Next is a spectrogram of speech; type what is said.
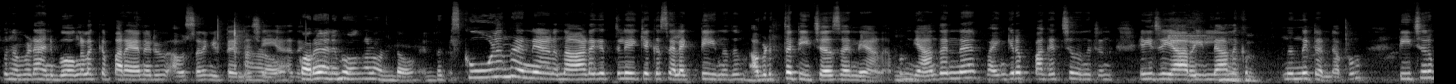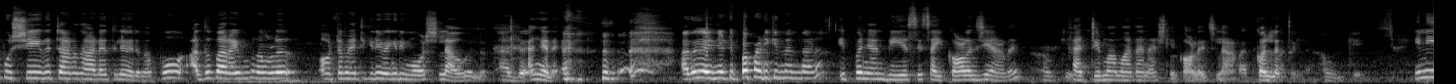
അപ്പൊ നമ്മുടെ അനുഭവങ്ങളൊക്കെ പറയാനൊരു അവസരം കിട്ടുകയല്ലേ ചെയ്യാതെ കുറെ അനുഭവങ്ങളുണ്ടോ? സ്കൂളിൽ നിന്ന് തന്നെയാണ് നാടകത്തിലേക്കൊക്കെ സെലക്ട് ചെയ്യുന്നതും അവിടുത്തെ ടീച്ചേഴ്സ് തന്നെയാണ്. അപ്പം ഞാൻ തന്നെ ഭയങ്കര പകച്ചു നിന്നിട്ടുണ്ട്. എനിക്ക് ചെയ്യാൻ അറിയില്ല എന്നൊക്കെ നിന്നിട്ടുണ്ട്. അപ്പം ടീച്ചർ പുഷ് ചെയ്തിട്ടാണ് നാടകത്തിൽ വരുന്നത്. അപ്പോൾ അത് പറയുമ്പോൾ നമ്മൾ ഓട്ടോമാറ്റിക്കലി ഭയങ്കര ഇമോഷണൽ ആവുമല്ലോ. അതെ. അങ്ങനെ. അത് കഴിഞ്ഞിട്ട് ഇപ്പൊ പഠിക്കുന്ന എന്താണ്? ഇപ്പൊ ഞാൻ ബി എസ് സി സൈക്കോളജിയാണ് ഫാറ്റിമ മാതാ നാഷണൽ കോളേജിലാണ് കൊല്ലത്തിൽ ഓക്കെ ഇനി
